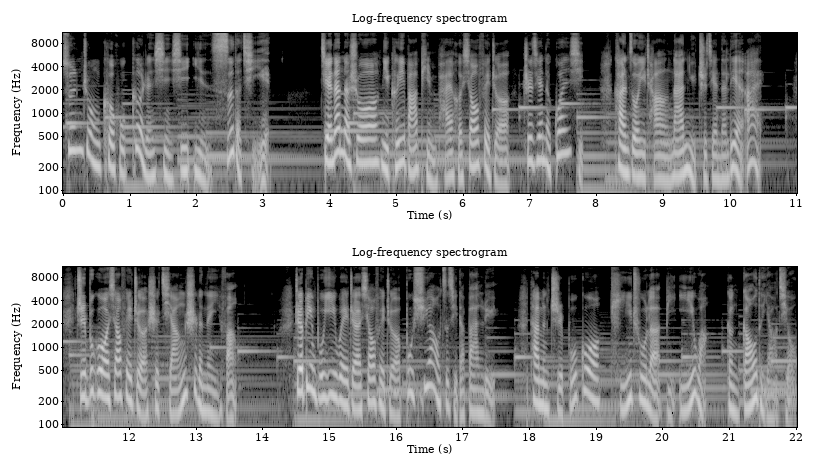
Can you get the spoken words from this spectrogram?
尊重客户个人信息隐私的企业。简单的说，你可以把品牌和消费者之间的关系看作一场男女之间的恋爱，只不过消费者是强势的那一方。这并不意味着消费者不需要自己的伴侣，他们只不过提出了比以往更高的要求。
